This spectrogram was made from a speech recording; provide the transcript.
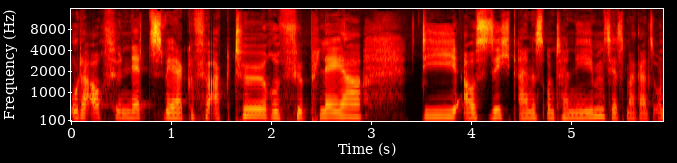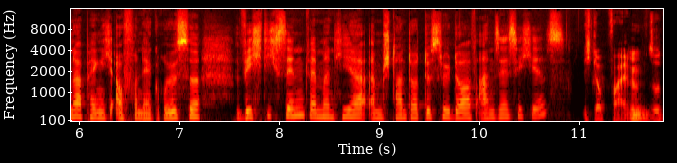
oder auch für Netzwerke, für Akteure, für Player, die aus Sicht eines Unternehmens, jetzt mal ganz unabhängig auch von der Größe, wichtig sind, wenn man hier am Standort Düsseldorf ansässig ist? Ich glaube vor allem so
